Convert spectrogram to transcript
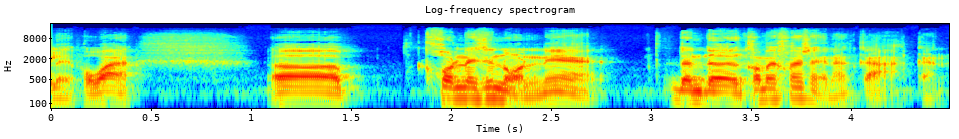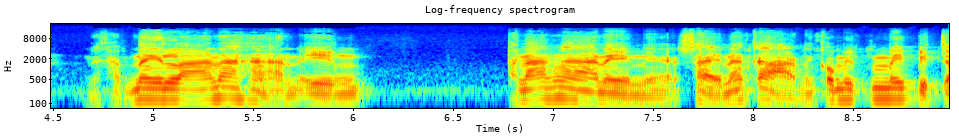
เลย เพราะว่าเอ่อ คนในถนนเนี่ยเดินเดินก็ไม่ค่อยใส่หน้ากากกันนะครับในร้านอาหารเองพนักงานเองเนี่ยใส่หน้ากากนี่ก็ไม่ไม่ปิดจ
